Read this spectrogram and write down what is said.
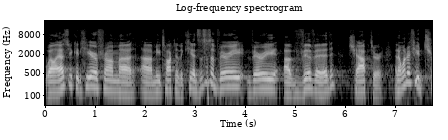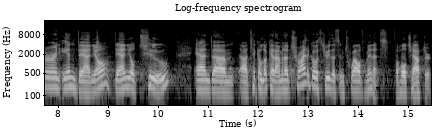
Well, as you could hear from uh, uh, me talking to the kids, this is a very, very uh, vivid chapter. And I wonder if you'd turn in Daniel, Daniel 2, and um, uh, take a look at it. I'm going to try to go through this in 12 minutes, the whole chapter.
